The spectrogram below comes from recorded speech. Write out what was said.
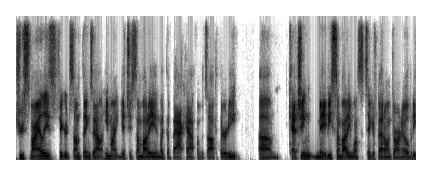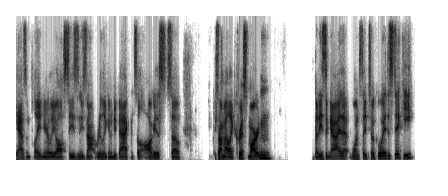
Drew Smyly's figured some things out. He might get you somebody in like the back half of the top 30. Um, catching, maybe somebody wants to take a bet on d'Arnaud, but he hasn't played nearly all season. He's not really going to be back until August. So you're talking about like Chris Martin, but he's a guy that once they took away the sticky,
